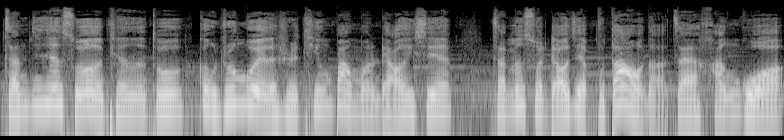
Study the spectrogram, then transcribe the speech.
咱们今天所有的片子都更珍贵的是听棒棒聊一些。咱们所了解不到的，在韩国，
